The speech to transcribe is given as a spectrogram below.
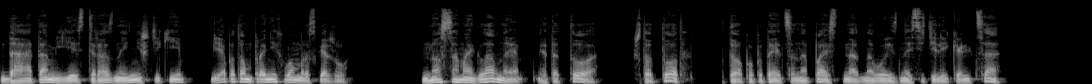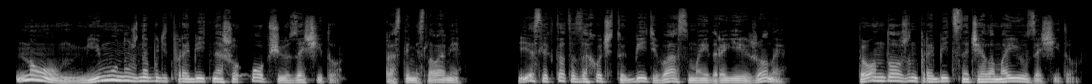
Да, там есть разные ништяки, я потом про них вам расскажу. Но самое главное — это то, что тот, кто попытается напасть на одного из носителей кольца, ну, ему нужно будет пробить нашу общую защиту. Простыми словами, если кто-то захочет убить вас, мои дорогие жены, то он должен пробить сначала мою защиту.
